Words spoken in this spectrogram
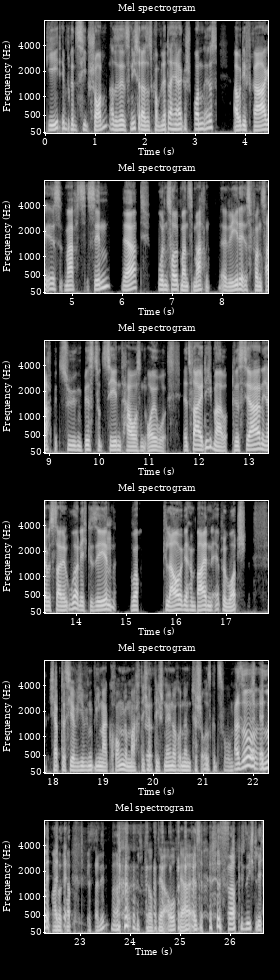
geht im Prinzip schon. Also es ist jetzt nicht so, dass es komplett dahergesponnen ist, aber die Frage ist, macht es Sinn? Ja, und sollte man es machen? Rede ist von Sachbezügen bis zu 10.000 Euro. Jetzt frage ich dich mal, Christian, ich habe jetzt deine Uhr nicht gesehen, mhm. ich glaube, wir haben beide eine Apple Watch. Ich habe das hier wie, wie Macron gemacht. Ich ja. habe die schnell noch unter den Tisch ausgezogen. Also, also, also Christian Lindner. Ich glaube, der auch, ja. Also, das ist offensichtlich.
